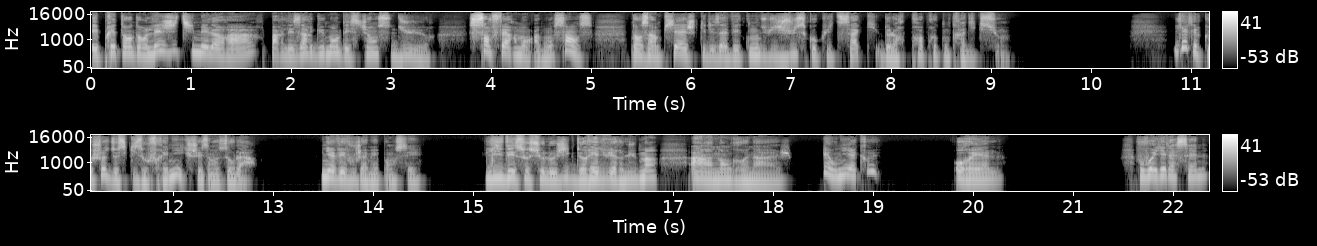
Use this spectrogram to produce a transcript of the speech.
et prétendant légitimer leur art par les arguments des sciences dures, s'enfermant, à mon sens, dans un piège qui les avait conduits jusqu'au cul-de-sac de leurs propres contradictions. Il y a quelque chose de schizophrénique chez un Zola. N'y avez-vous jamais pensé? L'idée sociologique de réduire l'humain à un engrenage. Et on y a cru. Au réel. Vous voyez la scène?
